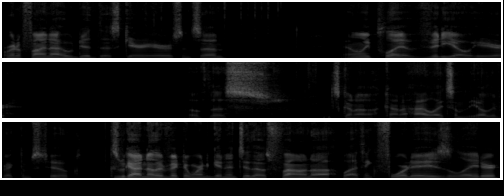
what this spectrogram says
we're to find out who did this, Gary Harrison said. And let me play a video here of this. It's to kind of highlight some of the other victims too. Because we got another victim we're going to get into that was found, uh, what, I think four days later.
